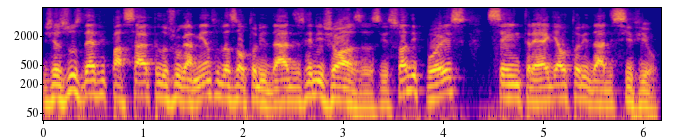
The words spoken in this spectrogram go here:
Jesus deve passar pelo julgamento das autoridades religiosas e só depois ser entregue à autoridade civil.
